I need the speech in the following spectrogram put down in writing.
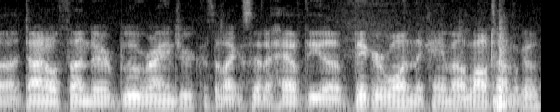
uh, Dino Thunder Blue Ranger, because like I said, I have the uh, bigger one that came out a long time ago.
